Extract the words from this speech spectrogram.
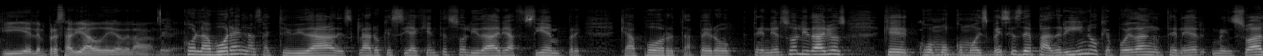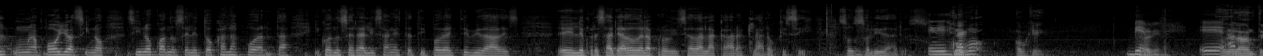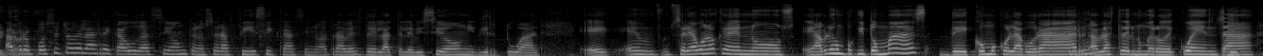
y el empresariado de, de la... Colabora en las actividades, claro que sí, hay gente solidaria siempre que aporta, pero tener solidarios que como, como especies de padrino que puedan tener mensual un apoyo así no, sino cuando se le toca la puerta y cuando se realizan este tipo de actividades, el empresariado de la provincia da la cara, claro que sí, son solidarios. Eh, ¿Cómo? Ok. Bien. Eh, a, propósito de la recaudación, que no será física, sino a través de la televisión y virtual, eh, em, sería bueno que nos eh, hables un poquito más de cómo colaborar. Hablaste del número de cuenta,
